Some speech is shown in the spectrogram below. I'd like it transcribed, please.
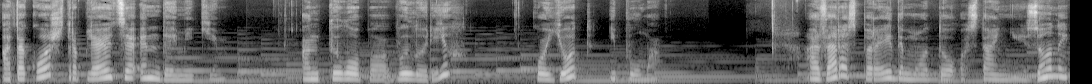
а також трапляються ендеміки антилопа вилоріг, койот і пума. А зараз перейдемо до останньої зони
